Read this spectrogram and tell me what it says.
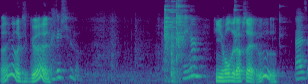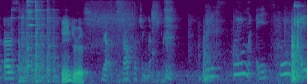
I think it looks good. I do too. Hang on. Can you hold it upside? Ooh, As as dangerous. yeah, stop touching that. Ice cream, ice cream, ice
